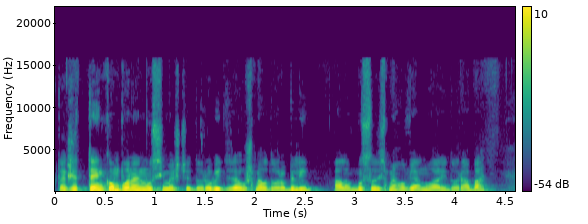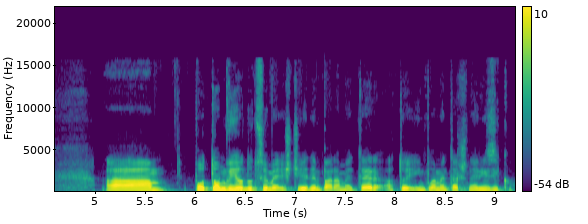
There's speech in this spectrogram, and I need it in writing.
Takže ten komponent musíme ešte dorobiť, teda už sme ho dorobili, ale museli sme ho v januári dorábať. A potom vyhodnocujeme ešte jeden parameter a to je implementačné riziko.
